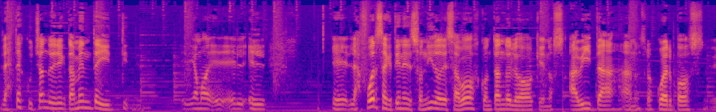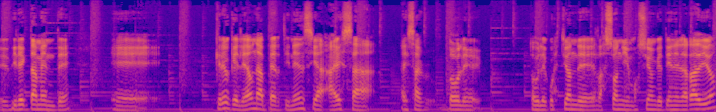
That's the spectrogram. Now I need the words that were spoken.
la está escuchando directamente y, digamos, el- el- eh, la fuerza que tiene el sonido de esa voz contando lo que nos habita a nuestros cuerpos eh, directamente, eh, creo que le da una pertinencia a esa, a esa doble, doble cuestión de razón y emoción que tiene la radio,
